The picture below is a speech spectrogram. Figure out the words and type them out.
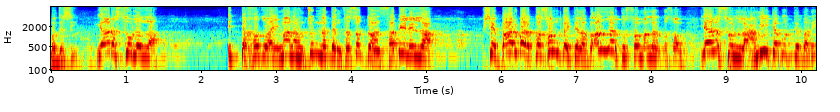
বলতেছি ফাসাদ্দু আন সাবিলিল্লাহ। সে বারবার কসম লাগল, আল্লাহর কসম আল্লাহর কসম আমি এটা করতে পারি?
